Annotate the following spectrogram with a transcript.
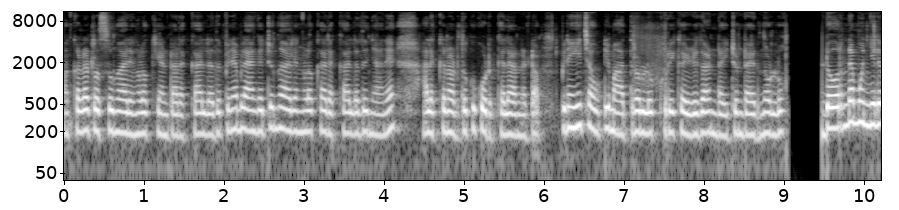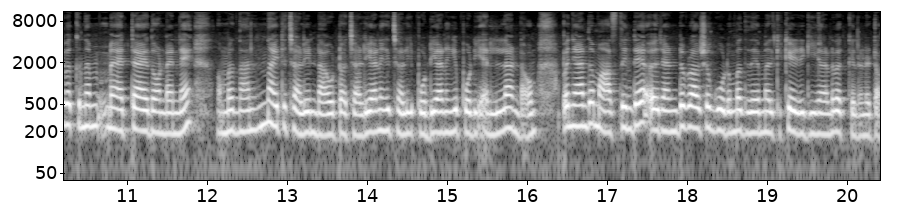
മക്കളുടെ ഡ്രസ്സും കാര്യങ്ങളൊക്കെ ഉണ്ട് അലക്കാനുള്ളത്. പിന്നെ ബ്ലാങ്കറ്റും കാര്യങ്ങളൊക്കെ അലക്കാനുള്ളത് ഞാൻ അലക്കണടത്തൊക്കെ കൊടുക്കലാണ് കേട്ടോ. പിന്നെ ഈ ചവിട്ടി മാത്രമേ ഉള്ളൂ കുറി കഴുകാൻ ഉണ്ടായിട്ടുണ്ടായിരുന്നുള്ളൂ. ഡോറിന്റെ മുന്നിൽ വെക്കുന്ന മാറ്റ് ആയതുകൊണ്ട് തന്നെ നമ്മൾ നന്നായിട്ട് ചളി ഉണ്ടാവും കേട്ടോ ചളിയാണെങ്കിൽ ചളി പൊടിയാണെങ്കിൽ പൊടി എല്ലാം ഉണ്ടാവും. അപ്പോൾ ഞാനത് മാസത്തിന്റെ രണ്ട് പ്രാവശ്യം കൂടുമ്പോൾ ഇതേമാതിരിക്ക് കഴുകിയാണ് വെക്കലുണ്ട് കേട്ടോ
